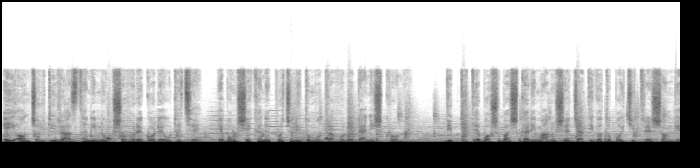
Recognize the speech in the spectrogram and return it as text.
এই অঞ্চলটির রাজধানী নুক শহরে গড়ে উঠেছে এবং সেখানে প্রচলিত মুদ্রা হল ড্যানিশ ক্রোনা। দ্বীপটিতে বসবাসকারী মানুষের জাতিগত বৈচিত্র্যের সঙ্গে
